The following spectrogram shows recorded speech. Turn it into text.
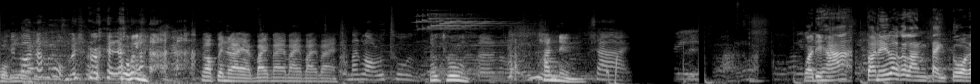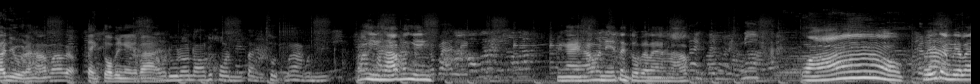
ผมพี่อยู่บอสทำผมไม่ได้อุ้ยเราเป็นอะไรอะบายบายบายบายบายนักร้องลูกทุ่งลูกทุ่งเออนักร้องลูกทุ่งพันหนึ่งใช่สวัสดีฮะ ตอนนี้เรากำลังแต่งตัวกันอยู่นะครับว่าแบบแต่งตัวเป็นไงบ้างมาดูน้องๆ ทุกคนแต่งสุดมากวันนี้ น้องอิงครับน้องอิงยังไงครับวันนี้แต่งตัวเป็นอะไรครับๆเป็นวิทนี่ค่ะ ว้าววันนี้แต่งเป็นอะไร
